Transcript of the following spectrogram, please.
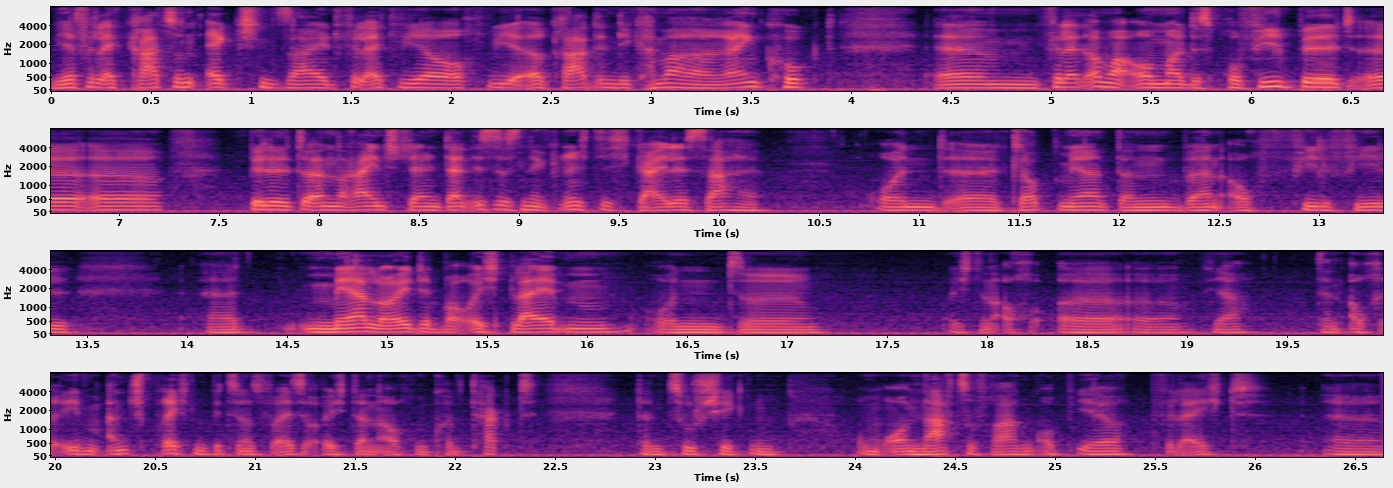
Wie ihr vielleicht gerade so ein Action seid, vielleicht wie ihr auch, wie ihr gerade in die Kamera reinguckt. Ähm, vielleicht auch mal, auch mal das Profilbild äh, äh, Bild dann reinstellen, dann ist es eine richtig geile Sache. Und äh, glaubt mir, dann werden auch viel, viel äh, mehr Leute bei euch bleiben und äh, euch dann auch, ja, dann auch eben ansprechen, beziehungsweise euch dann auch einen Kontakt dann zuschicken, um nachzufragen, ob ihr vielleicht äh,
